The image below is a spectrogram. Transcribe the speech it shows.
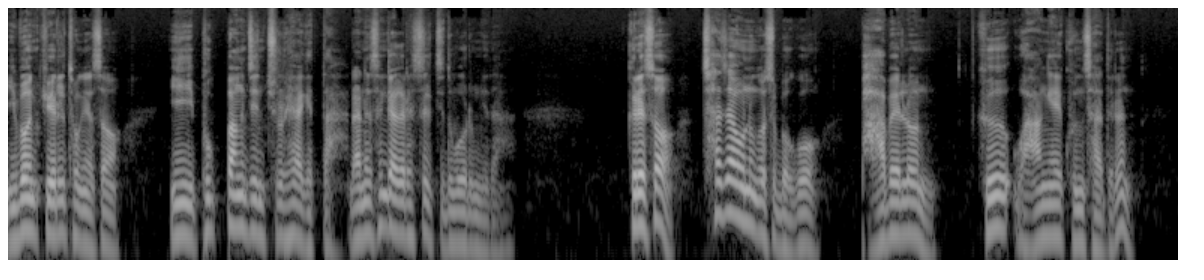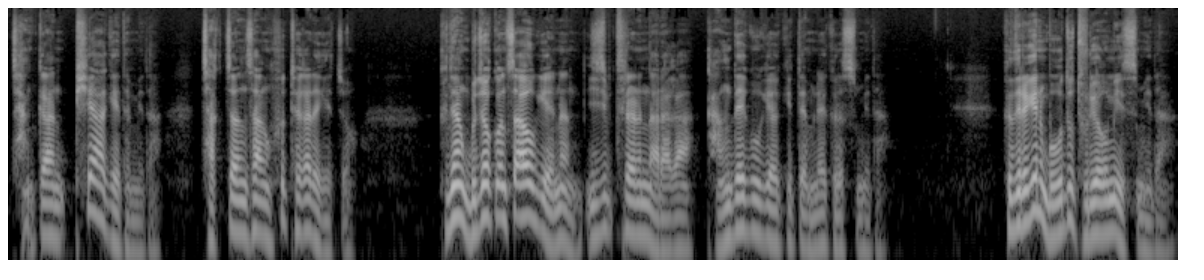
이번 기회를 통해서 이 북방 진출을 해야겠다라는 생각을 했을지도 모릅니다. 그래서 찾아오는 것을 보고 바벨론 그 왕의 군사들은 잠깐 피하게 됩니다. 작전상 후퇴가 되겠죠. 그냥 무조건 싸우기에는 이집트라는 나라가 강대국이었기 때문에 그렇습니다. 그들에게는 모두 두려움이 있습니다.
